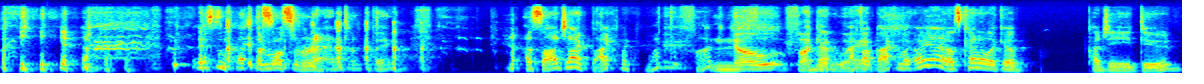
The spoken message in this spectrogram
yeah. Isn't that the most random thing? I saw Jack Black. I'm like, what the fuck? No fucking way. I thought back. I'm like, oh yeah, it was kind of like a pudgy dude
